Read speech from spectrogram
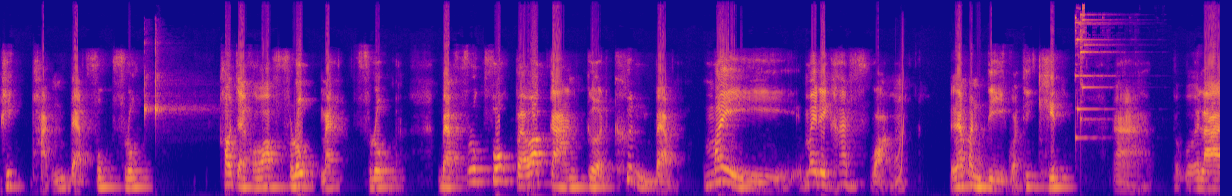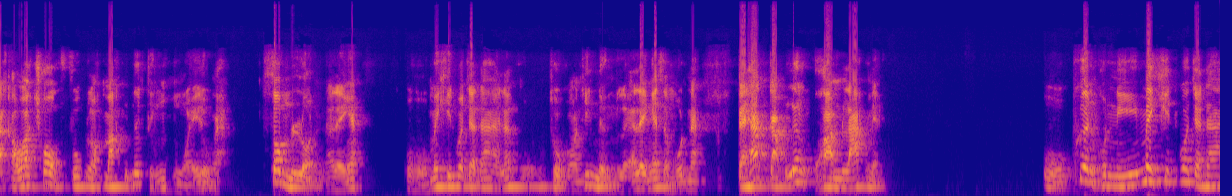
พลิกผันแบบฟุกฟลุก เข้าใจคาว่าฟลุกไหมฟลุกแบบฟลุกฟลุกแปลว่าการเกิดขึ้นแบบไม่ไม่ได้คาดหวัง และมันดีกว่าที่คิด อ่า เวลาคาว่าโชคฟลุกเรามักนึกถึงหวยถูกไหมส้มหล่นอะไรเงี้ยโอ้โหไม่คิดว่าจะได้แล้วถูกรางวัลที่หนึ่งเลยอะไรเงี้ยสมมตินะแต่ถ้ากับเรื่องความรักเนี่ย โอ้เพื่อนคนนี้ไม่คิดว่าจะได้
